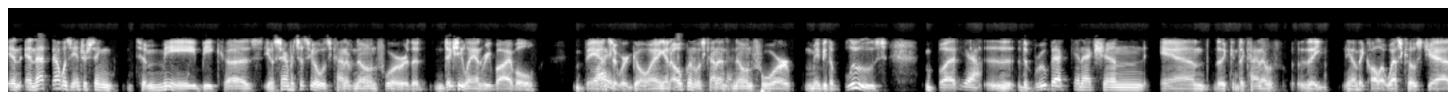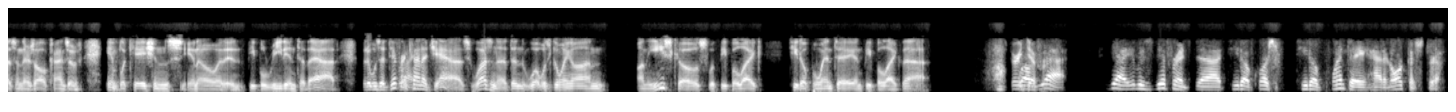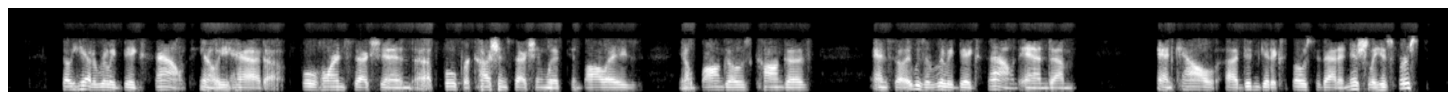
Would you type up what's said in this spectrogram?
and and that that was interesting to me because you know San Francisco was kind of known for the Dixieland revival bands right. that were going, and Oakland was kind of known for maybe the blues. But yeah. the, the Brubeck connection and the the kind of they you know they call it West Coast jazz, and there's all kinds of implications, you know, and people read into that. But it was a different right. kind of jazz, wasn't it, than what was going on on the East Coast with people like Tito Puente and people like that. It's very well, different. Yeah, yeah, it was different. Uh, Tito, of course, Tito Puente had an orchestra, so he had a really big sound. You know, he had a full horn section, a full percussion section with timbales, you know, bongos, congas, and so it was a really big sound. And um, and Cal uh, didn't get exposed to that initially. His first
